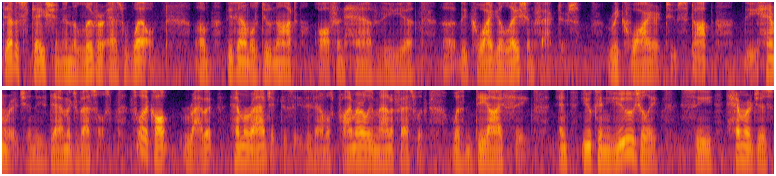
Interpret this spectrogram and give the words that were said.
devastation in the liver as well, um, these animals do not often have the uh, uh, the coagulation factors required to stop the hemorrhage in these damaged vessels. That's why they call it rabbit hemorrhagic disease. These animals primarily manifest with, with DIC, and you can usually see hemorrhages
